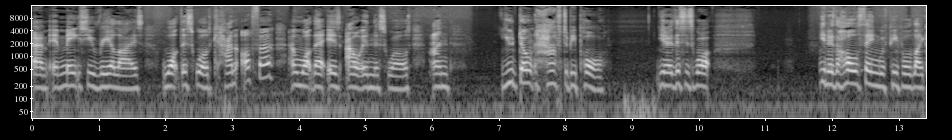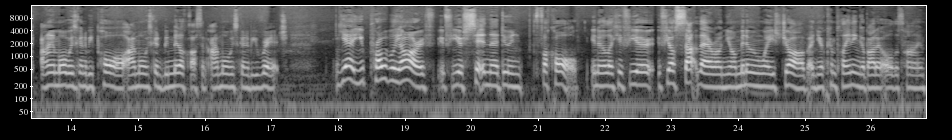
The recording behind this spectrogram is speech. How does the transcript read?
Um, it makes you realize what this world can offer and what there is out in this world, and you don't have to be poor. You know, this is what you know, the whole thing with people like, I'm always going to be poor, I'm always going to be middle class, and I'm always going to be rich. Yeah, you probably are if, if you're sitting there doing fuck all. You know, like if you're if you're sat there on your minimum wage job and you're complaining about it all the time,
